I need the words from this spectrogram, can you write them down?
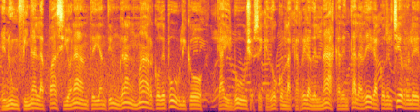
En un final apasionante y ante un gran marco de público, Kyle Busch se quedó con la carrera del NASCAR en Talladega con el Chevrolet,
